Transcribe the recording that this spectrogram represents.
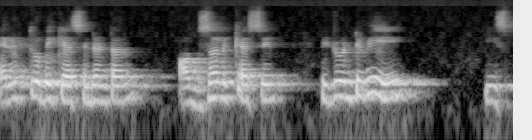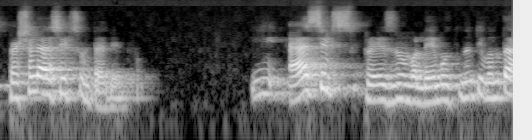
ఎరిథ్రోబిక్ యాసిడ్ అంటారు ఆక్సాలిక్ యాసిడ్ ఇటువంటివి ఈ స్పెషల్ యాసిడ్స్ ఉంటాయి దీంట్లో. ఈ యాసిడ్స్ ప్రయోజనం వల్ల ఏమవుతుందంటే ఇవంతా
